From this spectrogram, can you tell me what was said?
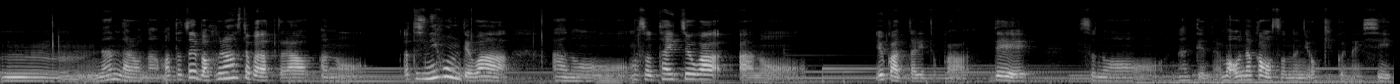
うーんなんだろうな、まあ、例えばフランスとかだったらあの私日本ではあの、まあ、その体調があの良かったりとかでそのなんて言うんだろう、まあ、お腹もそんなに大きくないし、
